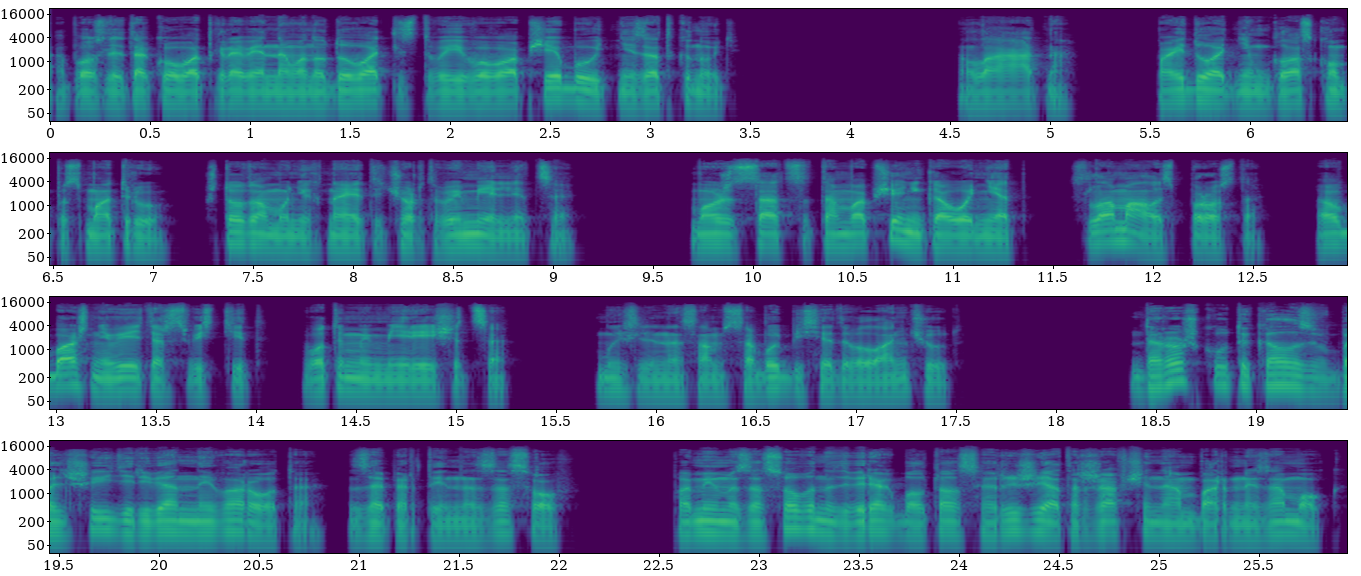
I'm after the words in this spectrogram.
А после такого откровенного надувательства его вообще будет не заткнуть. Ладно, пойду одним глазком посмотрю, что там у них на этой чертовой мельнице. Может, статься там вообще никого нет, сломалась просто. А в башне ветер свистит, вот им и мерещится. Мысленно сам с собой беседовал Анчут. Дорожка утыкалась в большие деревянные ворота, запертые на засов. Помимо засова на дверях болтался рыжий от ржавчины амбарный замок.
